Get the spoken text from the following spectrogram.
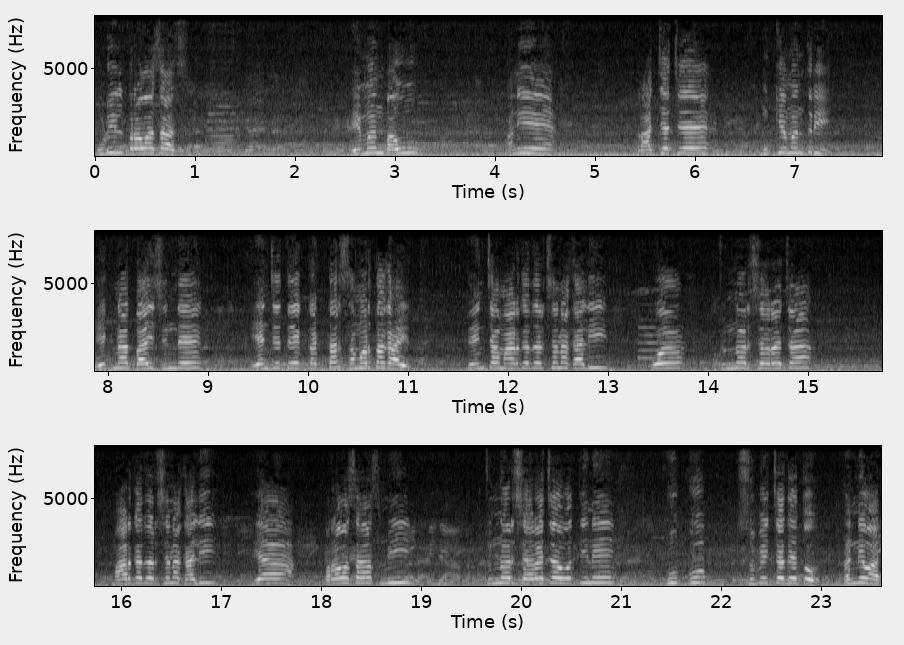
पुढील प्रवासास हेमंत भाऊ आणि राज्याचे मुख्यमंत्री एकनाथभाई शिंदे यांचे ते कट्टर समर्थक आहेत. त्यांच्या मार्गदर्शनाखाली व जुन्नर शहराच्या मार्गदर्शनाखाली या प्रवासास मी जुन्नर शहराच्या वतीने खूप खूप शुभेच्छा देतो. धन्यवाद.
